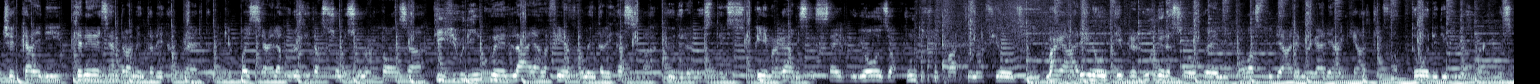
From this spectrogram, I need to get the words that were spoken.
cercare di tenere sempre la mentalità aperta, perché poi se hai la curiosità solo su una cosa, ti chiudi in quella e alla fine la tua mentalità si va a chiudere lo stesso. Quindi magari se sei curioso appunto sui fatti mafiosi, magari non ti precludere solo quelli, prova a studiare magari anche altri fattori di curiosità che ne so,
